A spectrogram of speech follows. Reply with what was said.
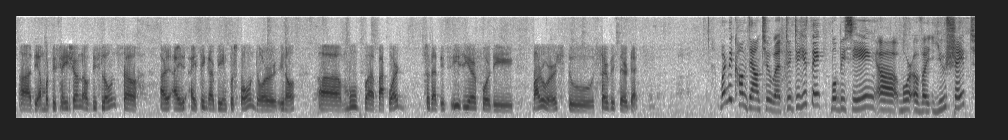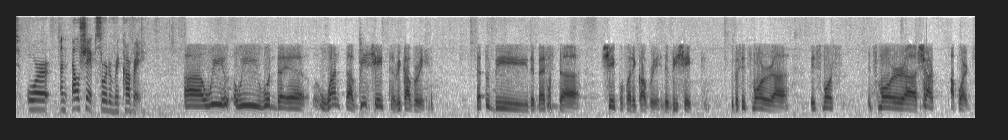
Uh, the amortization of these loans uh, are, I, I think, are being postponed or you know uh, move uh, backward, so that it's easier for the borrowers to service their debts. When we come down to it, do, do you think we'll be seeing uh, more of a U-shaped or an L-shaped sort of recovery? Uh, we we would uh, want a V-shaped recovery. That would be the best uh, shape of a recovery, the V-shaped, because it's more uh, it's more it's more uh, sharp upwards,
